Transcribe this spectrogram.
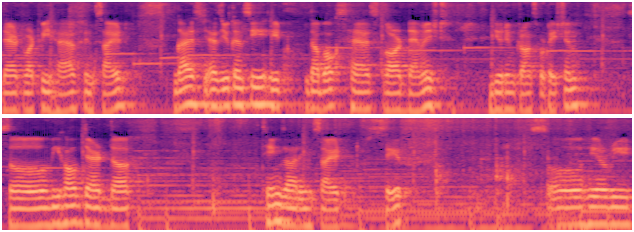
that what we have inside. Guys as you can see it the box has got damaged during transportation. So we hope that the things are inside safe. So here we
